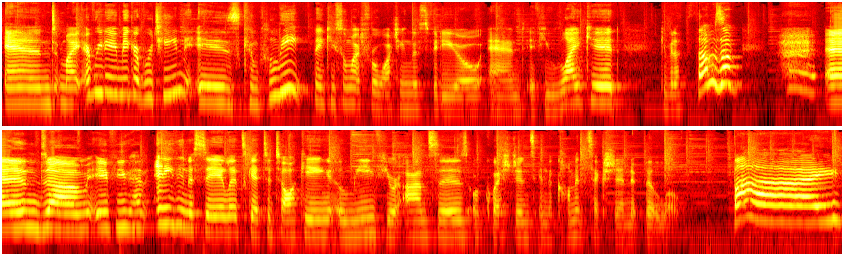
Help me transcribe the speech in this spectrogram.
And my everyday makeup routine is complete. Thank you so much for watching this video. And if you like it, give it a thumbs up. And um, if you have anything to say, let's get to talking. Leave your answers or questions in the comment section below. Bye!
